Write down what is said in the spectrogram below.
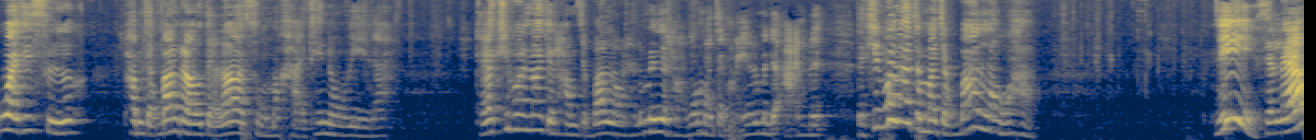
กล้วยที่ซื้อทำจากบ้านเราแต่ละส่งมาขายที่นอร์เวย์นะ แต่คิดว่าน่าจะทำจากบ้านเราแต่ละไม่ได้ถามว่ามาจากไหนแล้วไม่ได้อ่านเลย แต่คิดว่าน่าจะมาจากบ้านเราค่ะ นี่เสร็จแล้ว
